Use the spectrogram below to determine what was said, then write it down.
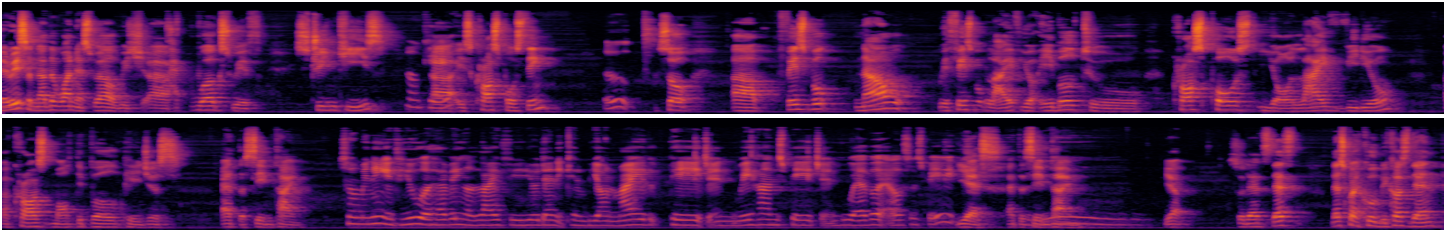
there is another one as well which uh, works with stream keys Okay. uh, is cross posting Ooh. so uh, Facebook now with Facebook Live, you're able to cross post your live video across multiple pages at the same time. So meaning if you were having a live video, then it can be on my page and Wei Han's page and whoever else's page. Yes, at the same time. Ooh. Yep. So that's that's that's quite cool because then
